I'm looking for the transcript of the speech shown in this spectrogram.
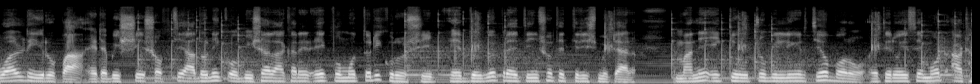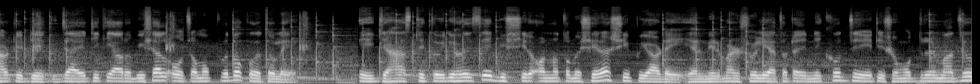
World Europa. এটা বিশ্বের সবচেয়ে আধুনিক ও বিশাল আকারের এক প্রমোত্তরী ক্রুজ শিপ। এর দৈর্ঘ্য প্রায় তিনশো তেত্রিশ মিটার মানে একটি উঁচু বিল্ডিংয়ের চেয়েও বড়। এতে রয়েছে মোট আঠারোটি ডেক যা এটিকে আরও বিশাল ও চমকপ্রদ করে তোলে। এই জাহাজটি তৈরি হয়েছে বিশ্বের অন্যতম সেরা শিপইয়ার্ডে। এর নির্মাণ শৈলী এতটাই নিখুঁত যে এটি সমুদ্রের মাঝেও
